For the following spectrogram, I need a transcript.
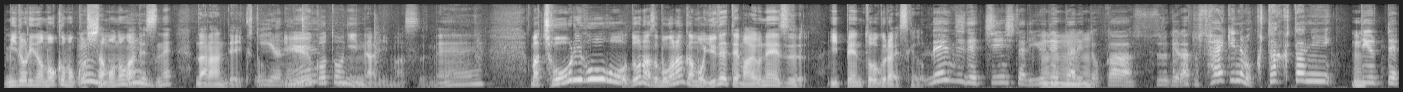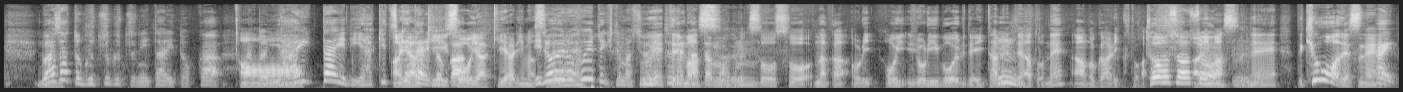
緑のモコモコしたものがですね、並んでいくということになりますね。まあ、調理方法どうなんですか？僕なんかもう茹でてマヨネーズ一辺倒ぐらいですけど。レンジでチンしたり茹でたりとかするけど、あと最近でもくたくたにって言って、わざとグツグツ煮たりとか、ああーと焼いたり焼きあ付けたりとか焼きそう焼きありますね。いろいろ増えてきてますよ増ねえてます、うん。そうそう。なんかオリオリーブオイルで炒めて、あとねあのガーリックとかそうそうそう。ありますね、で今日はですね、はい。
